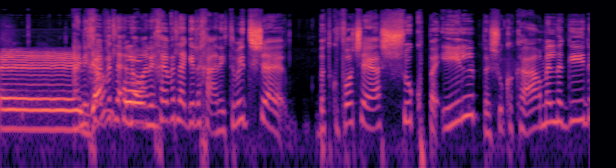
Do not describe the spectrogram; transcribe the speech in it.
אה, אני גם חייבת, פה... לא, אני חייבת להגיד לך, אני תמיד, ש... בתקופות שהיה שוק פעיל, בשוק הכרמל נגיד,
